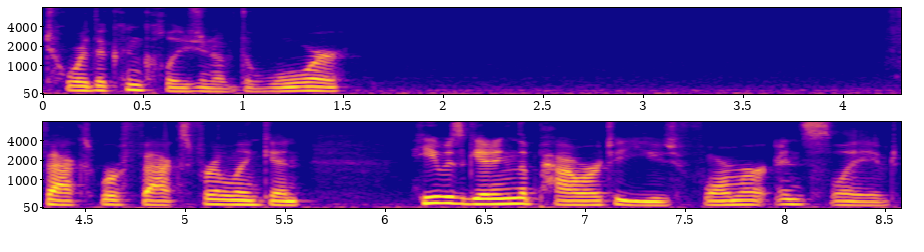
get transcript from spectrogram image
toward the conclusion of the war. Facts were facts for Lincoln, he was getting the power to use former enslaved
